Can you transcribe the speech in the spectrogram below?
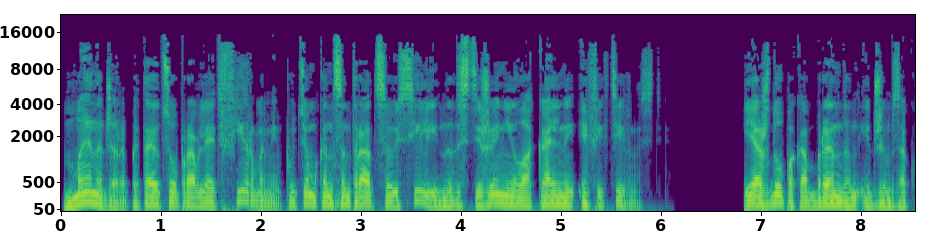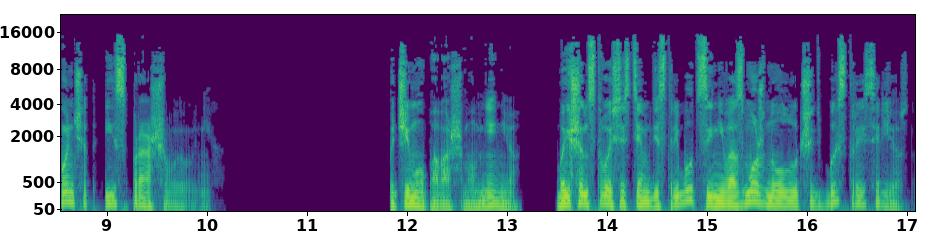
Менеджеры пытаются управлять фирмами путем концентрации усилий на достижении локальной эффективности. Я жду, пока Брэндон и Джим закончат, и спрашиваю у них. Почему, по вашему мнению, большинство систем дистрибуции невозможно улучшить быстро и серьезно?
